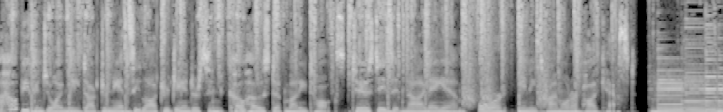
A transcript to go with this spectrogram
I hope you can join me, Dr. Nancy Lottridge Anderson, co-host of Money Talks, Tuesdays at 9 a.m. or anytime on our podcast.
